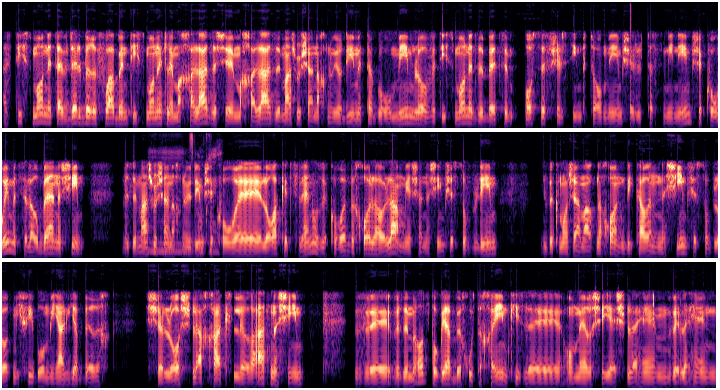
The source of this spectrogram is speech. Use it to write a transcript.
אז תסמונת, ההבדל ברפואה בין תסמונת למחלה זה שמחלה זה משהו שאנחנו יודעים את הגורמים לו, ותסמונת זה בעצם אוסף של סימפטומים, של תסמינים, שקורים אצל הרבה אנשים. וזה משהו mm, שאנחנו יודעים okay. אוקיי. שקורה לא רק אצלנו, זה קורה בכל העולם. יש אנשים שסובלים, וכמו שאמרת נכון, בעיקר נשים שסובלות מפיברומיאלגיה, בערך שלוש לאחת לרעת נשים, ו- וזה מאוד פוגע באיכות החיים, כי זה אומר שיש להם ולהן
